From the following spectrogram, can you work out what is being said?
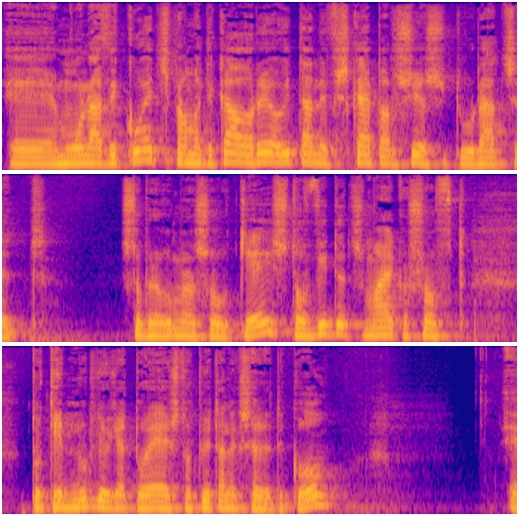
Ε, μοναδικό έτσι πραγματικά ωραίο ήταν φυσικά η παρουσίαση του Ratchet στο προηγούμενο showcase. Το βίντεο της Microsoft το καινούριο για το S το οποίο ήταν εξαιρετικό. Ε,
